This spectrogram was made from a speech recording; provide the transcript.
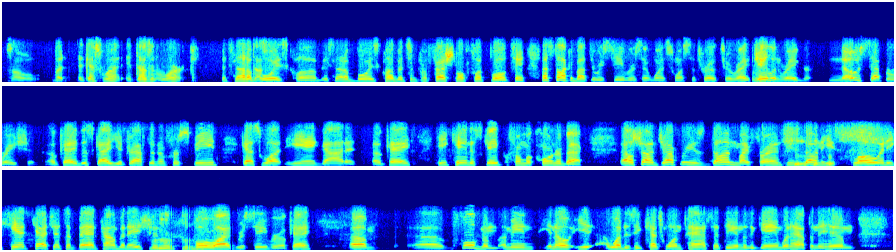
So, but guess what? It doesn't work. It's not a boys' club. It's not a boys' club. It's a professional football team. Let's talk about the receivers that Wentz wants to throw to, right? Mhm. Jalen Reagor, no separation. Okay, this guy you drafted him for speed. Guess what? He ain't got it. Okay, he can't escape from a cornerback. Alshon Jeffery is done, my friends. He's done. He's slow and he can't catch. That's a bad combination for a wide receiver. Okay. Um, uh, Fulgham, I mean, you know, what does he catch one pass at the end of the game? What happened to him?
